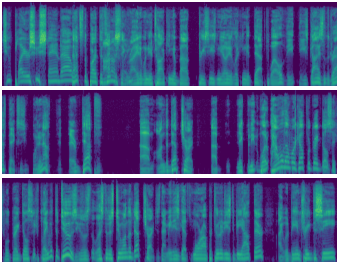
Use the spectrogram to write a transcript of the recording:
two players who stand out. That's the part that's honestly. interesting, right? And when you're talking about preseason, you know, you're looking at depth. Well, the, these guys are the draft picks, as you pointed out, their depth um, on the depth chart. Uh, Nik Bonitto, what? How will that work out for Greg Dulcich? Will Greg Dulcich play with the twos? He was listed as two on the depth chart. Does that mean he gets more opportunities to be out there? I would be intrigued to see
